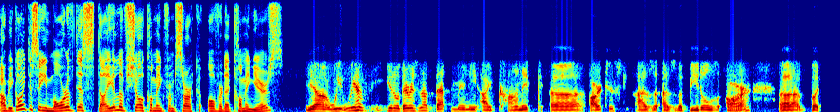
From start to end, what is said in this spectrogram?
Are we going to see more of this style of show coming from Cirque over the coming years? Yeah, we, we have, you know, there is not that many iconic uh, artists as, as the Beatles are. Uh, but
